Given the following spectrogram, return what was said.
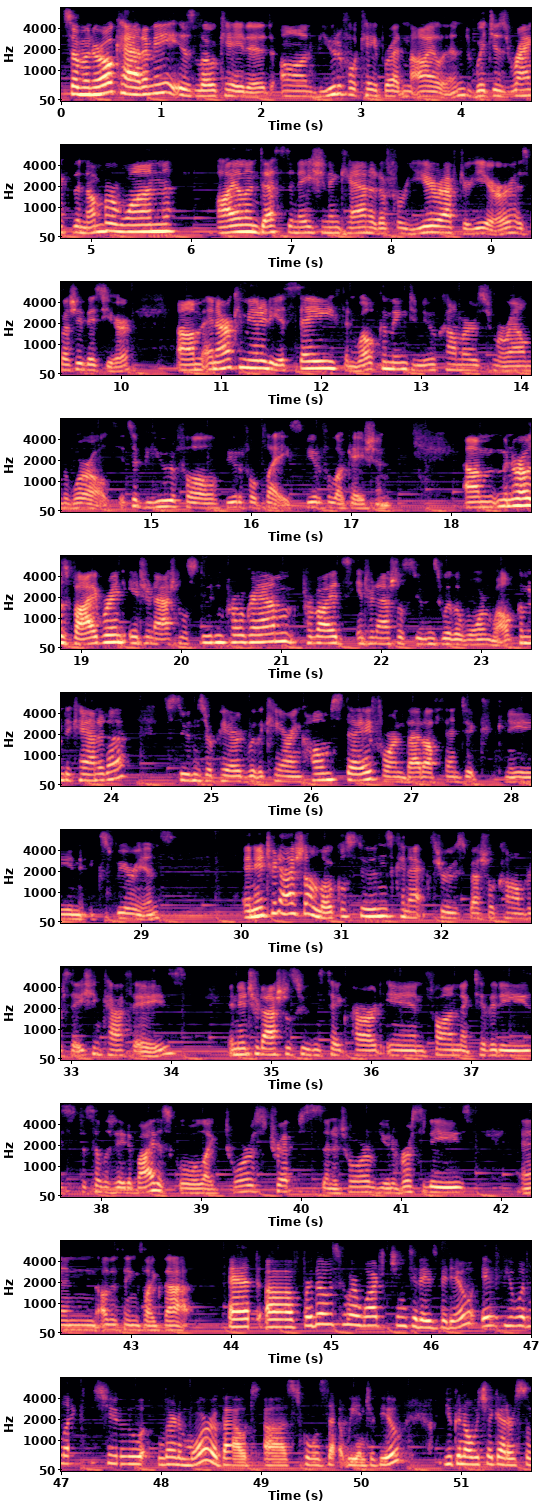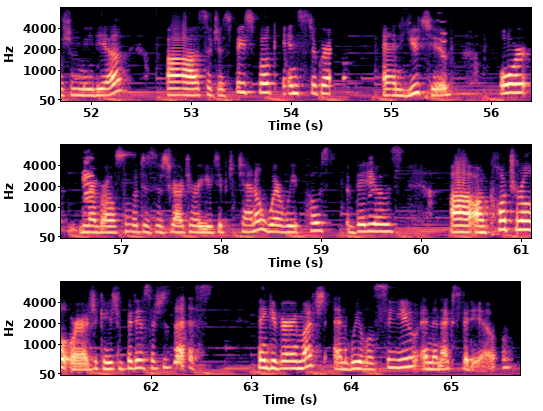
So, Munro Academy is located on beautiful Cape Breton Island, which is ranked the number one island destination in Canada for year after year, especially this year. Um, and our community is safe and welcoming to newcomers from around the world. It's a beautiful, beautiful place, beautiful location. Um, Munro's vibrant international student program provides international students with a warm welcome to Canada. Students are paired with a caring homestay for that authentic Canadian experience. And international and local students connect through special conversation cafes. And international students take part in fun activities facilitated by the school, like tourist trips and a tour of universities and other things like that. And uh, for those who are watching today's video, if you would like to learn more about uh, schools that we interview, you can always check out our social media, uh, such as Facebook, Instagram, and YouTube. Or remember also to subscribe to our YouTube channel where we post videos uh, on cultural or education videos such as this. Thank you very much, and we will see you in the next video.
